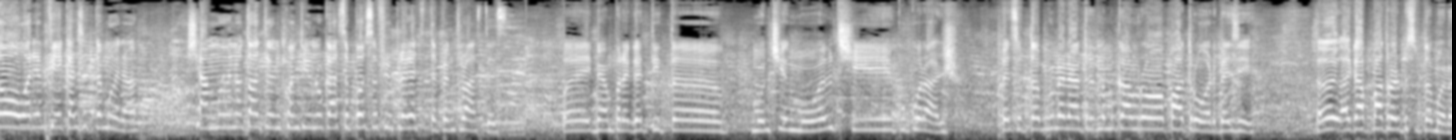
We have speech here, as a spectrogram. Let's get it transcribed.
două ori în fiecare săptămână. Și am notat în continuu ca să pot să fiu pregătită pentru astăzi. Păi mi-am pregătit uh, muncind mult și cu curaj. Pe săptămână ne antrenăm cam vreo 4 ori pe zi adică patru ori pe săptămână.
